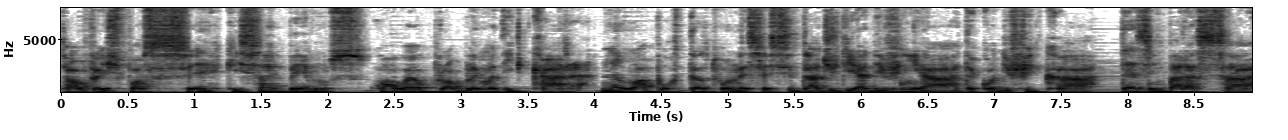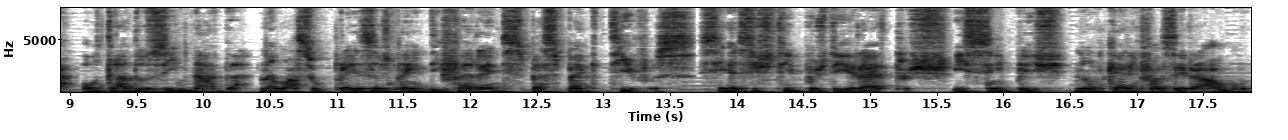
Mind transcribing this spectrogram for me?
Talvez possa ser que saibamos qual é o problema de cara. Não há, portanto, uma necessidade de adivinhar, decodificar, desembaraçar ou traduzir nada. Não há surpresas nem diferentes perspectivas. Se esses tipos diretos e simples não querem fazer algo,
